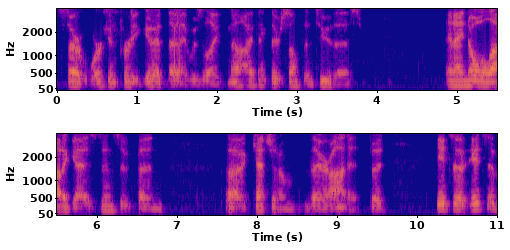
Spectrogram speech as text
started working pretty good. That it was like, no, I think there's something to this. And I know a lot of guys since have been uh, catching them there on it, but it's a it's a.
